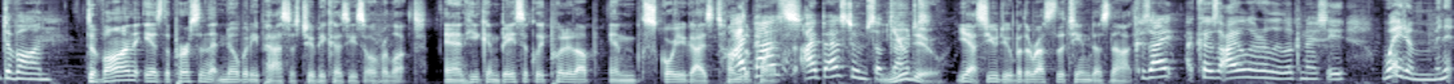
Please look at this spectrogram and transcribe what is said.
Devon. Devon is the person that nobody passes to because he's overlooked. And he can basically put it up and score you guys tons I of pass. points. I pass to him sometimes. You do. Yes, you do, but the rest of the team does not. Cause I, cause I literally look and I see, wait a minute,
